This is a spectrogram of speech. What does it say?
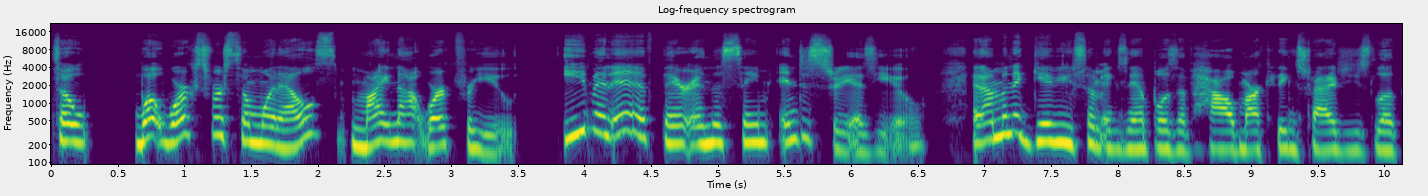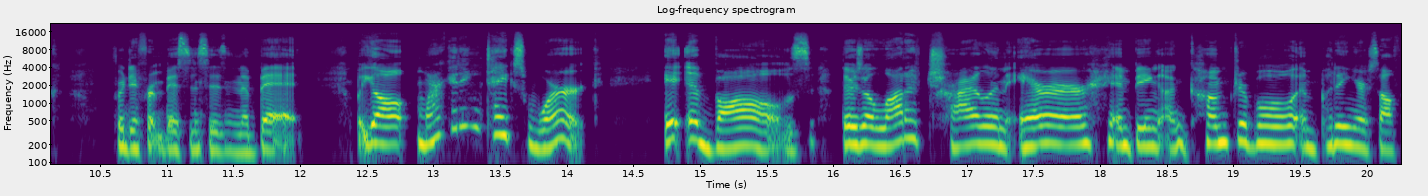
So, what works for someone else might not work for you, even if they're in the same industry as you. And I'm going to give you some examples of how marketing strategies look for different businesses in a bit. But y'all, marketing takes work. It evolves. There's a lot of trial and error and being uncomfortable and putting yourself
